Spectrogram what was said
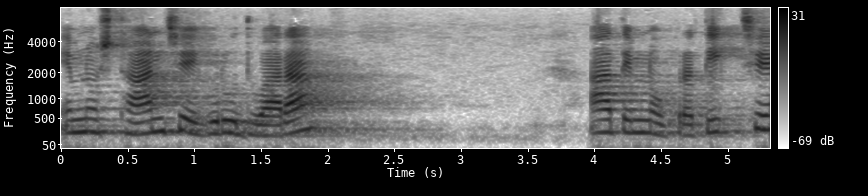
એમનું સ્થાન છે ગુરુદ્વારા આ તેમનું પ્રતીક છે.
